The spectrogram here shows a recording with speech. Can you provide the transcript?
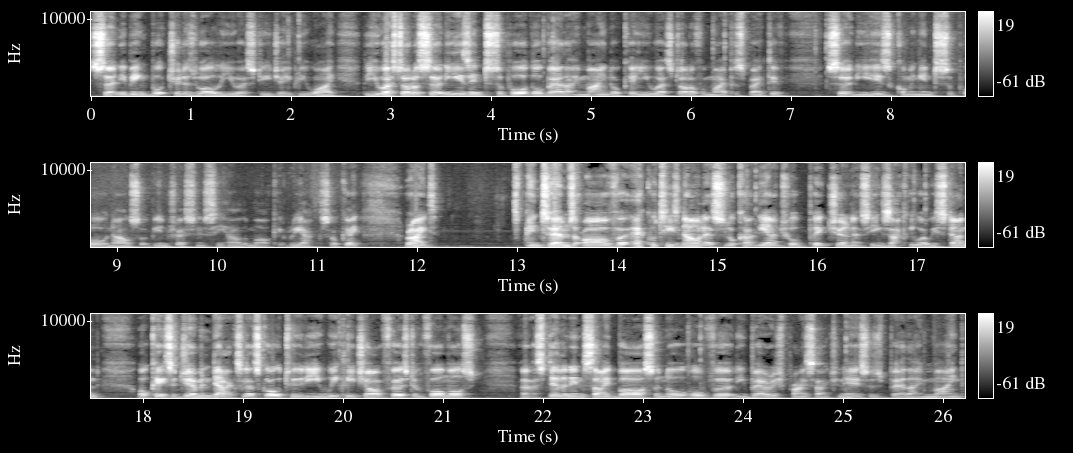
certainly being butchered as well, the USD JPY. The US dollar certainly is into support though, bear that in mind. Okay, US dollar from my perspective certainly is coming into support now, so it'll be interesting to see how the market reacts. Okay, right. In terms of uh, equities now, let's look at the actual picture and let's see exactly where we stand. Okay, so German DAX, let's go to the weekly chart first and foremost. Uh, still an inside bar, so no overtly bearish price action here, so just bear that in mind.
